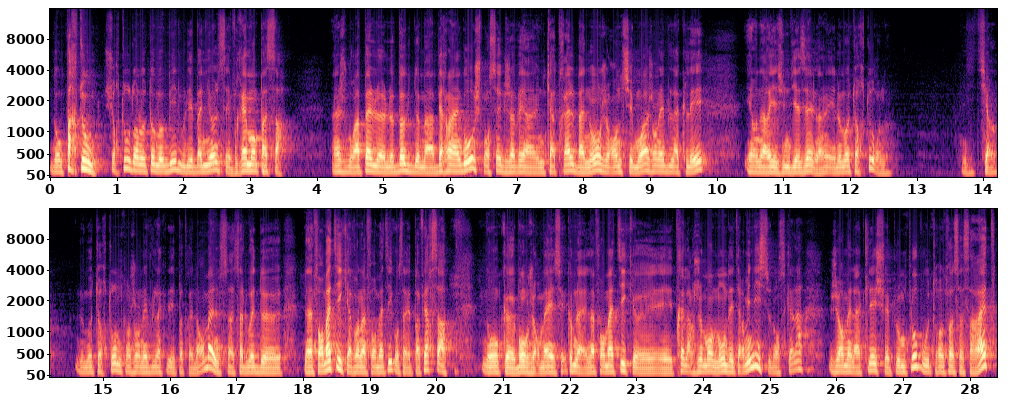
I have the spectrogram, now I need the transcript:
Donc partout, surtout dans l'automobile ou les bagnoles, c'est vraiment pas ça. Hein, je vous rappelle le bug de ma berlingot, je pensais que j'avais une 4L, ben non, je rentre chez moi, j'enlève la clé, et on arrive une diesel, hein, et le moteur tourne. Tiens, le moteur tourne quand j'enlève la clé, pas très normal, ça, doit être de, l'informatique. Avant l'informatique, on ne savait pas faire ça. Donc, euh, bon, je remets, comme l'informatique euh, est très largement non déterministe dans ce cas-là, je remets la clé, je fais ploum ploum, ou 30 fois ça s'arrête.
